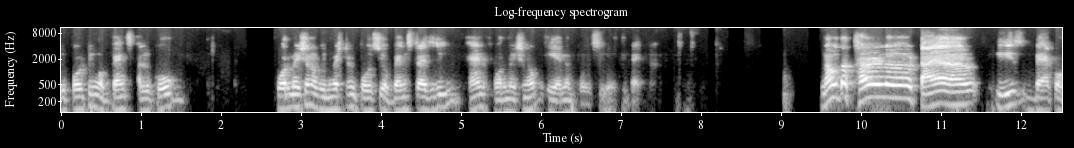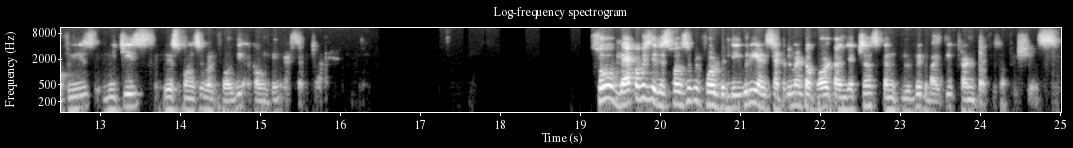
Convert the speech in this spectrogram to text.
reporting of banks ALCO, formation of investment policy of bank's treasury, and formation of ALM policy of the bank. Now the third uh, tier is back office, which is responsible for the accounting, etc. So back office is responsible for delivery and settlement of all transactions concluded by the front office officials.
